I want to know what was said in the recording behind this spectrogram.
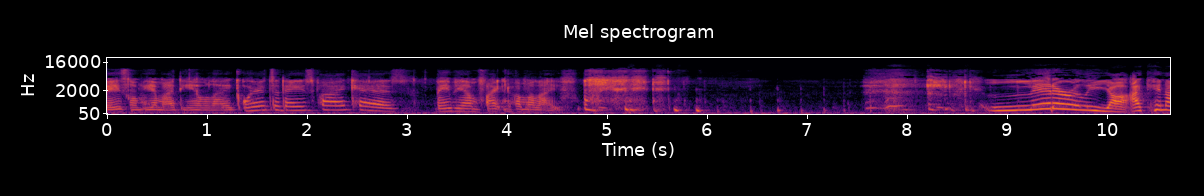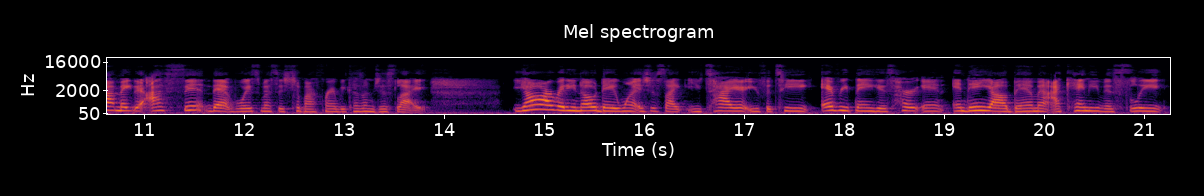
Babe's gonna be in my DM like, "Where today's podcast? Baby, I'm fighting for my life. Literally, y'all. I cannot make that. I sent that voice message to my friend because I'm just like, y'all already know day one. It's just like you tired, you fatigued, everything is hurting, and then y'all bamming. I can't even sleep.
